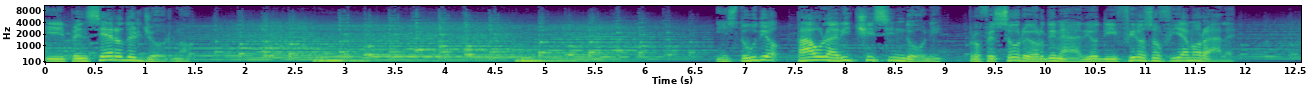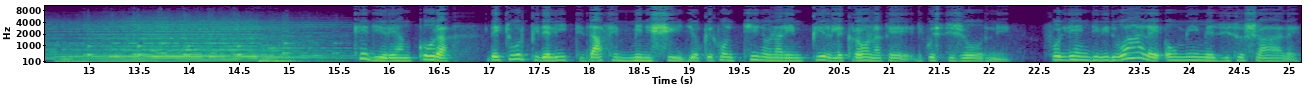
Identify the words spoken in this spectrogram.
Il pensiero del giorno. In studio Paola Ricci Sindoni, professore ordinario di filosofia morale. Che dire ancora dei turpi delitti da femminicidio che continuano a riempire le cronache di questi giorni? Follia individuale o mimesi sociale?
